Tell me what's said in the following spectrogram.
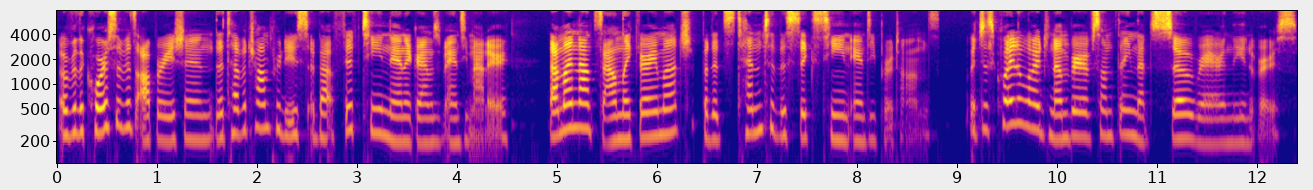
Over the course of its operation, the Tevatron produced about 15 nanograms of antimatter. That might not sound like very much, but it's 10 to the 16 antiprotons which is quite a large number of something that's so rare in the universe.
